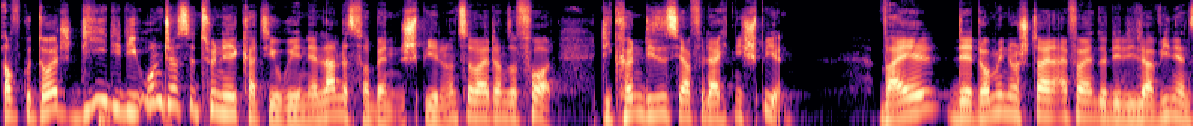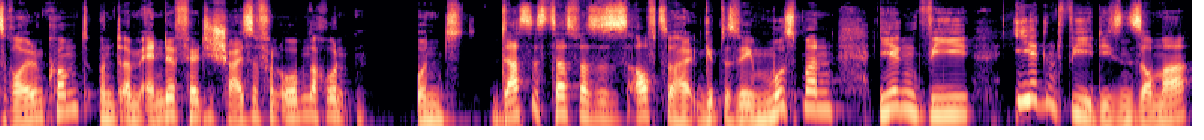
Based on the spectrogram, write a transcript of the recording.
auf Deutsch, die, die die unterste Turnierkategorie in den Landesverbänden spielen und so weiter und so fort. Die können dieses Jahr vielleicht nicht spielen. Weil der Dominostein einfach hinter die Lawine ins Rollen kommt und am Ende fällt die Scheiße von oben nach unten. Und das ist das, was es aufzuhalten gibt. Deswegen muss man irgendwie, irgendwie diesen Sommer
